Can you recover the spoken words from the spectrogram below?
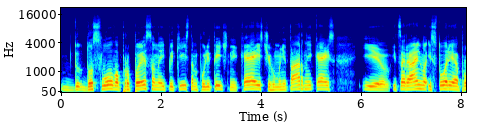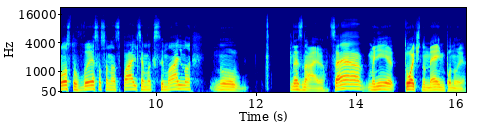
до слова прописаний якийсь там політичний кейс чи гуманітарний кейс. І, і це реально історія просто висосана з пальця максимально. Ну, не знаю. Це мені точно не імпонує.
